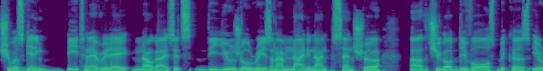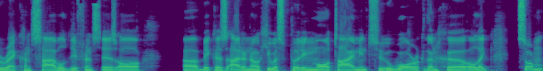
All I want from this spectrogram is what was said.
she was getting beaten every day. No, guys, it's the usual reason. I'm 99% sure uh, that she got divorced because irreconcilable differences or uh, because, I don't know, he was putting more time into work than her or like some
